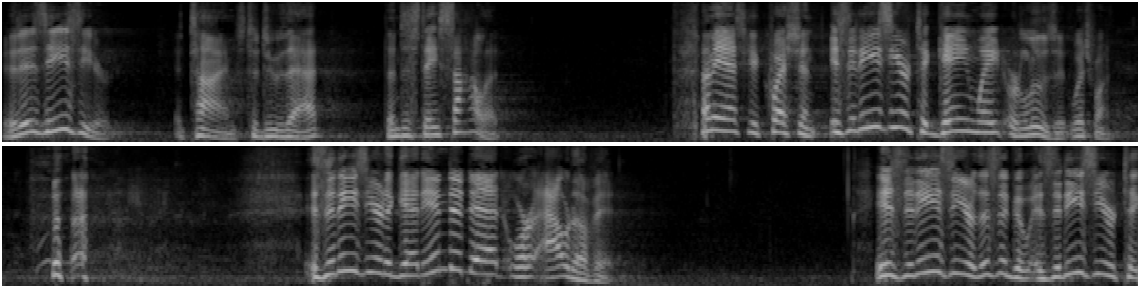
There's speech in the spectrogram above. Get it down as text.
It is easier at times to do that than to stay solid. Let me ask you a question Is it easier to gain weight or lose it? Which one? is it easier to get into debt or out of it? Is it easier, this is a good, is it easier to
